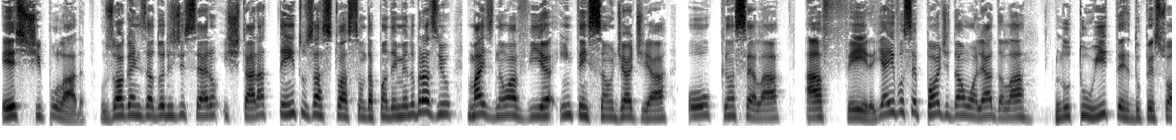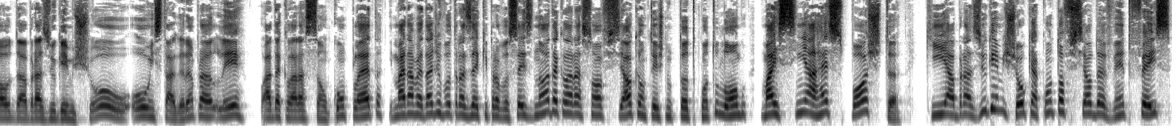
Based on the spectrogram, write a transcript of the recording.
estipulada. Os organizadores disseram estar atentos à situação da pandemia no Brasil, mas não havia intenção de adiar ou cancelar a feira. E aí você pode dar uma olhada lá no Twitter do pessoal da Brasil Game Show ou Instagram para ler a declaração completa. Mas na verdade eu vou trazer aqui para vocês não a declaração oficial, que é um texto tanto quanto longo, mas sim a resposta que a Brasil Game Show, que é a conta oficial do evento, fez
